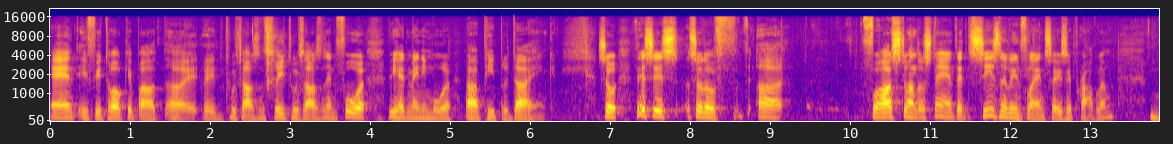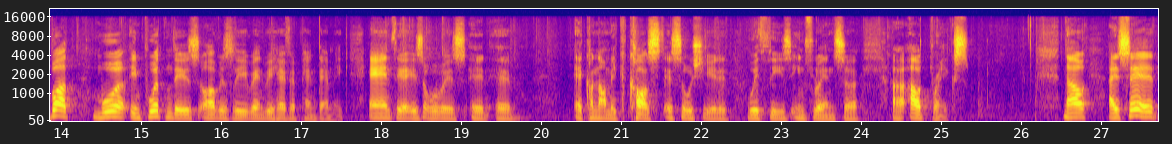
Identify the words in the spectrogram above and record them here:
and if we talk about uh, 2003, 2004, we had many more uh, people dying. So this is sort of uh, for us to understand that seasonal influenza is a problem, but more important is obviously when we have a pandemic, and there is always a economic cost associated with these influenza uh, outbreaks. Now, I said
